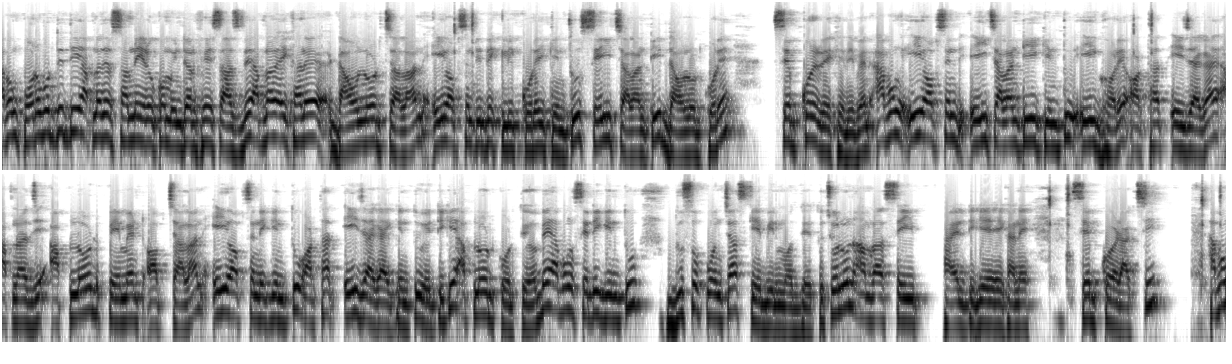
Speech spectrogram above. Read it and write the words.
এবং পরবর্তীতে আপনাদের সামনে এরকম ইন্টারফেস আসবে। আপনারা এখানে ডাউনলোড চালান। এই অপশনটিতে ক্লিক করেই কিন্তু সেই চালানটি ডাউনলোড করে সেভ করে রেখে দিবেন। এবং এই অপশন এই চালানটি কিন্তু এই ঘরে, অর্থাৎ এই জায়গায় আপনার যে আপলোড পেমেন্ট অফ চালান, এই অপশনে কিন্তু, অর্থাৎ এই জায়গায় কিন্তু এটিকে আপলোড করতে হবে এবং সেটি কিন্তু দুশো কেবির মধ্যে। তো চলুন আমরা সেই ফাইলটিকে এখানে সেভ করে রাখছি। এবং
